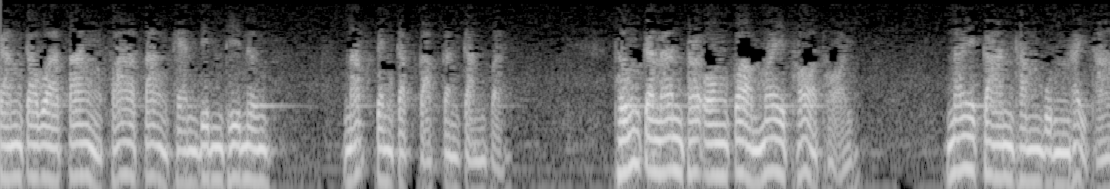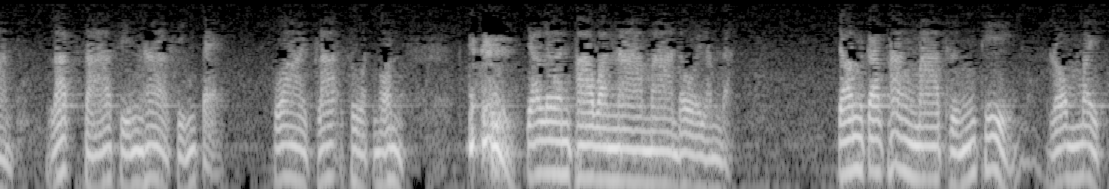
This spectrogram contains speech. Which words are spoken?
กันกว่าตั้งฟ้าตั้งแผ่นดินทีหนึ่ง นับเป็นกับกับกันกันไป ถึงกันนั้นพระองค์ก็ไม่ท้อถอย ในการทำบุญให้ทาน รักษาศีลห้าศีลแปดไหว้พระสวดมนต์จเจริญภาวนามาโดยลำดับจนกระทั่งมาถึงที่ร่มไม่โพ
